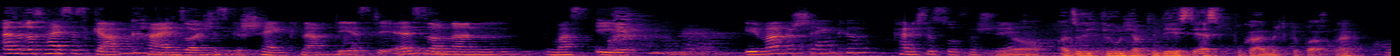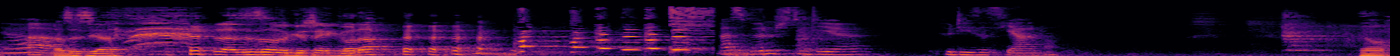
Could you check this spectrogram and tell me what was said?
Also das heißt, es gab kein solches Geschenk nach DSDS, sondern du machst eh immer Geschenke. Kann ich das so verstehen? Ja, also ich, ich habe den DSDS-Pokal mitgebracht, ne? Ja. Das ist ja, das ist so ein Geschenk, oder? Was wünschst du dir für dieses Jahr noch? Ja,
